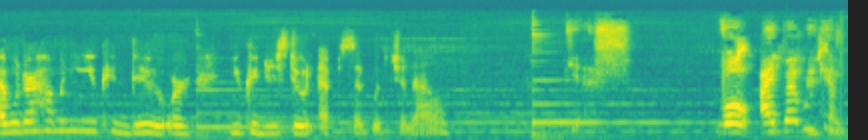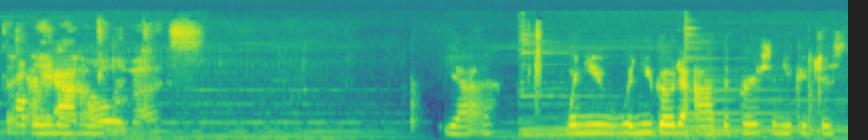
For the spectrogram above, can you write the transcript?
I wonder how many you can do, or you could just do an episode with Janelle. Yes. Well, I bet we can something. Probably add all of us. Yeah. When you when you go to add the person, you could just.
